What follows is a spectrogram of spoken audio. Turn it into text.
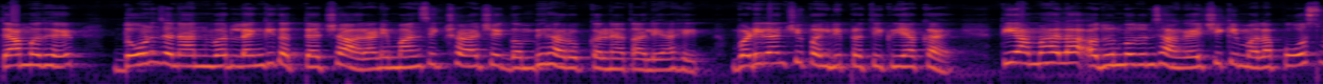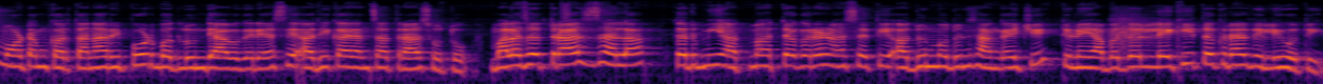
त्यामध्ये दोन जणांवर लैंगिक अत्याचार आणि मानसिक छळाचे गंभीर आरोप करण्यात आले आहेत. वडिलांची पहिली प्रतिक्रिया काय? ती आम्हाला अधूनमधून सांगायची की मला पोस्टमॉर्टम करताना रिपोर्ट बदलून द्या वगैरे असे अधिकाऱ्यांचा त्रास होतो. मला जर त्रास झाला तर मी आत्महत्या करेन असे ती अधूनमधून सांगायची. तिने याबद्दल लेखी तक्रार दिली होती.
